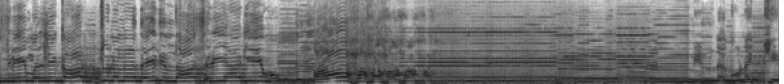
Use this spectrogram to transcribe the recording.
ಶ್ರೀ ಮಲ್ಲಿಕಾರ್ಜುನನ ದಯದಿಂದ ಸರಿಯಾಗಿ. ನಿನ್ನ ಗುಣಕ್ಕೆ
